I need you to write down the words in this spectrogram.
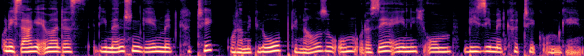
Und ich sage immer, dass die Menschen gehen mit Kritik oder mit Lob genauso um oder sehr ähnlich um, wie sie mit Kritik umgehen.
